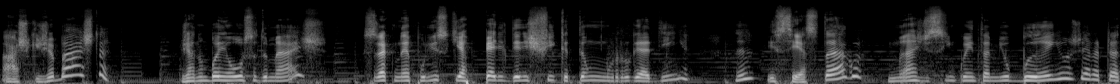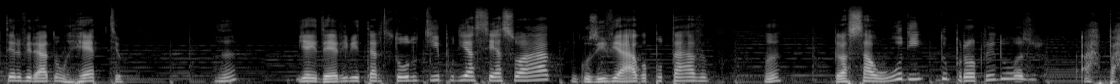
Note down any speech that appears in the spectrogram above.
Acho que já basta. Já não banhou-se demais? Será que não é por isso que a pele deles fica tão enrugadinha? Hã? Excesso d'água? Mais de 50 mil banhos era para ter virado um réptil. Hã? E a ideia é limitar todo tipo de acesso à água, inclusive a água potável, né? pela saúde do próprio idoso. Ah, pá,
